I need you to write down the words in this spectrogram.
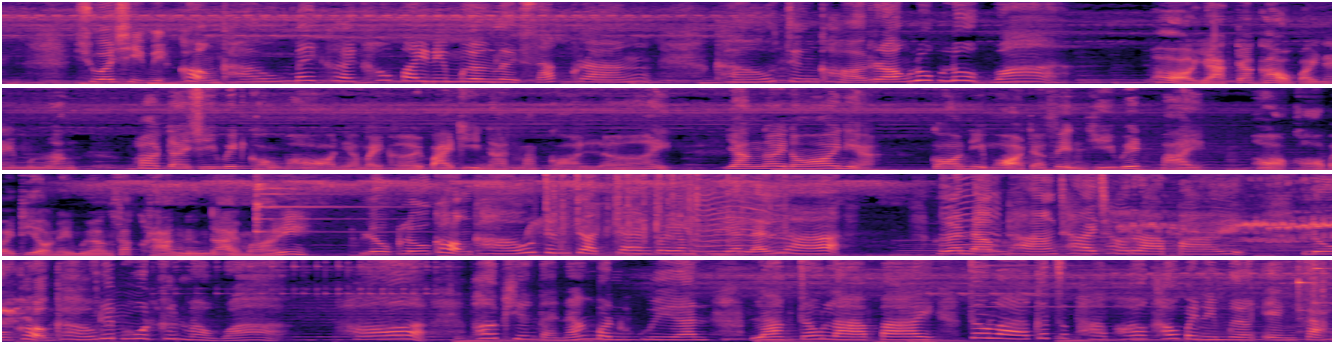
ชั่วชีวิตของเขาไม่เคยเข้าไปในเมืองเลยสักครั้ง เขาจึงขอร้องลูกๆว่า พ่ออยากจะเข้าไปในเมือง เพราะในชีวิตของพ่อเนี่ยไม่เคยไปที่นั่นมาก่อนเลย อย่างน้อยๆเนี่ย ก่อนที่พ่อจะสิ้นชีวิตไป พ่อขอไปเที่ยวในเมืองสักครั้งหนึ่งได้ไหมลูกๆของเขาจึงจัดแจงเตรียมเกวียนและลา เพื่อนำทางชายชาราไป ลูกของเขาได้พูดขึ้นมาว่า พ่อ พ่อเพียงแต่นั่งบนเกวียน ลากเจ้าลาไป เจ้าลาก็จะพาพ่อเข้าไปในเมืองเองจ้ะ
